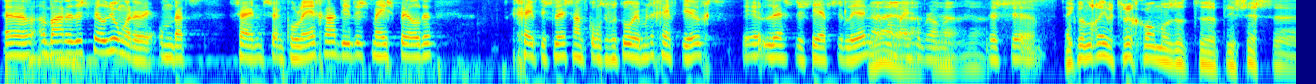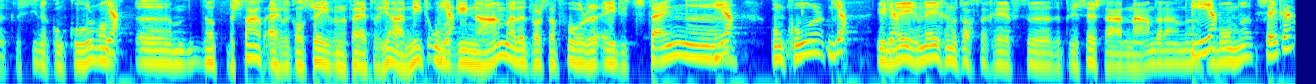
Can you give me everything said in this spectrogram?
eh, waren dus veel jongeren. Omdat zijn, zijn collega die dus meespeelde... geeft dus les aan het conservatorium... en dan geeft de jeugd les. Dus die heeft zijn leerlingen Ja, meegebracht. ja, ja. Dus, eh, Ik wil nog even terugkomen op het eh, Prinses eh, Christina Concours. Want ehm, dat bestaat eigenlijk al 57 jaar. Niet onder die naam, maar het was daarvoor de Edith Stein. Concours. Ja. In Ja. 1989 heeft de prinses haar naam Ja, gebonden. zeker.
